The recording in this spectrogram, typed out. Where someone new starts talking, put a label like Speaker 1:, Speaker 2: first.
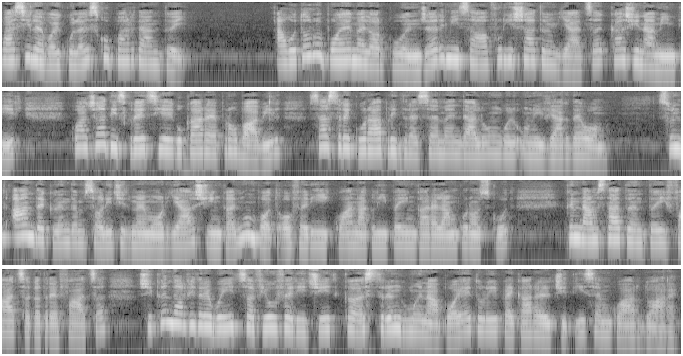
Speaker 1: Vasile Voiculescu, partea 1 Autorul poemelor cu îngeri mi s-a afurișat în viață, ca și în amintiri, cu acea discreție cu care, probabil, s-a strecurat printre semeni de-a lungul unui viac de om. Sunt ani de când îmi solicit memoria și încă nu pot oferi icoana clipei în care l-am cunoscut, când am stat întâi față către față și când ar fi trebuit să fiu fericit că strâng mâna poetului pe care îl citisem cu ardoare.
